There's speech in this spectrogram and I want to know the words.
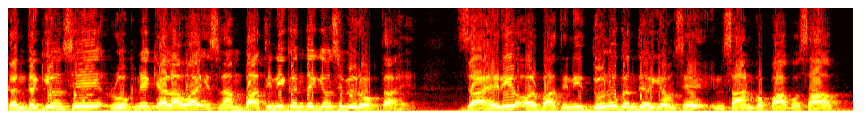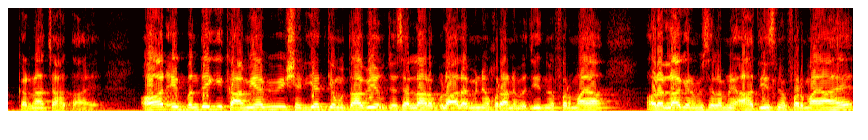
گندگیوں سے روکنے کے علاوہ اسلام باطنی گندگیوں سے بھی روکتا ہے۔ ظاہری اور باطنی دونوں گندگیوں سے انسان کو پاک و صاف کرنا چاہتا ہے۔ اور ایک بندے کی کامیابی بھی شریعت کے مطابق، جیسے اللہ رب العالمین نے قرآن مجید میں فرمایا اور اللہ کے نبی صلی اللہ علیہ وسلم نے احادیث میں فرمایا ہے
